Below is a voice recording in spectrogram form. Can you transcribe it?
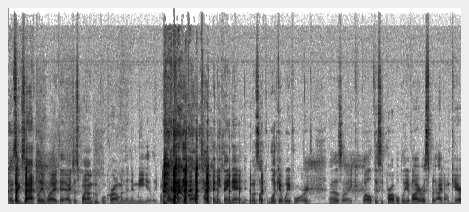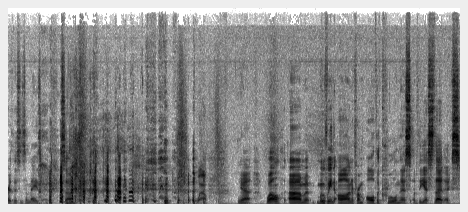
That's exactly what I did. I just went on Google Chrome and then immediately, before I could even like type anything in, it was like, look at WayForward. And I was like, well, this is probably a virus, but I don't care. This is amazing. So, Wow. Yeah. Well, um, moving on from all the coolness of the aesthetics,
